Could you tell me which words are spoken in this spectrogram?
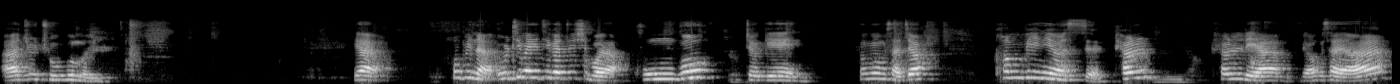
아주 조금은. 야, 호빈아, ultimate가 뜻이 뭐야? 궁극적인 형용사죠? convenience, 편, 편리함, 명사야.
